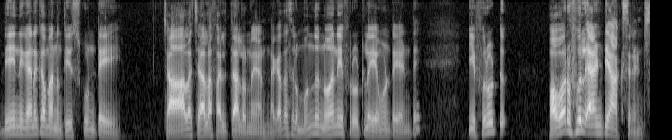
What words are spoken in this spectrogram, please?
దీన్ని కనుక మనం తీసుకుంటే చాలా చాలా ఫలితాలు ఉన్నాయంటున్నా కదా. అసలు ముందు నోని ఫ్రూట్లో ఏముంటాయంటే ఈ ఫ్రూట్ పవర్ఫుల్ యాంటీ ఆక్సిడెంట్స్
